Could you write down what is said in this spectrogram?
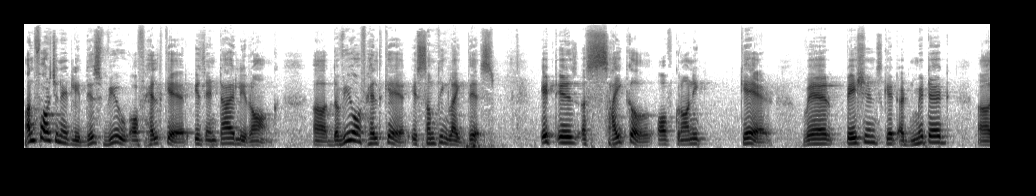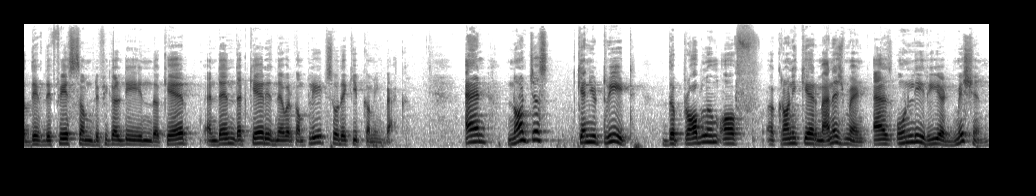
Unfortunately, this view of healthcare is entirely wrong. Uh, the view of healthcare is something like this it is a cycle of chronic care where patients get admitted, uh, they, they face some difficulty in the care, and then that care is never complete, so they keep coming back. And not just can you treat the problem of uh, chronic care management as only readmission,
